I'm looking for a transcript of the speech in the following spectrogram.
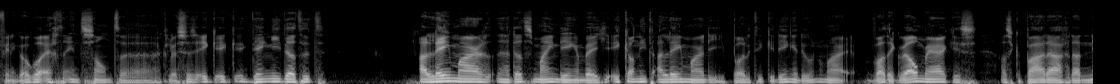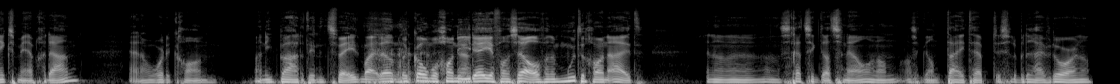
Vind ik ook wel echt een interessante eh, klus. Dus ik, ik, ik denk niet dat het alleen maar, eh, dat is mijn ding een beetje. Ik kan niet alleen maar die politieke dingen doen. Maar wat ik wel merk is, als ik een paar dagen daar niks mee heb gedaan, ja, dan word ik gewoon, nou niet badend in het zweet, maar dan, dan komen gewoon die Ja. ideeën vanzelf en dan moet er gewoon uit. En dan, eh, dan schets ik dat snel. En dan, als ik dan tijd heb tussen de bedrijven door, dan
